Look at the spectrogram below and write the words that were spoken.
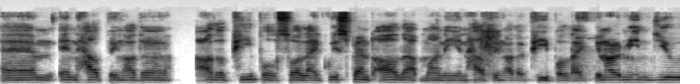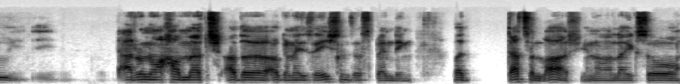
um in helping other other people so like we spent all that money in helping other people like you know what i mean you i don't know how much other organizations are spending but that's a lot you know like so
